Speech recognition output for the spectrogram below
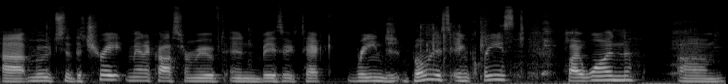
Uh, moved to the trait, mana cost removed, and basic attack range bonus increased by one. Um,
